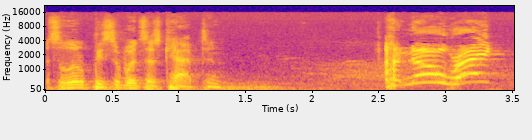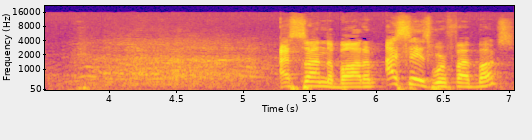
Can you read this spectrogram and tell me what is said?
It's a little piece of wood that says Captain. I know, right? I sign the bottom. I say it's worth five bucks.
